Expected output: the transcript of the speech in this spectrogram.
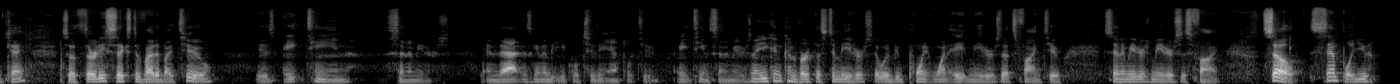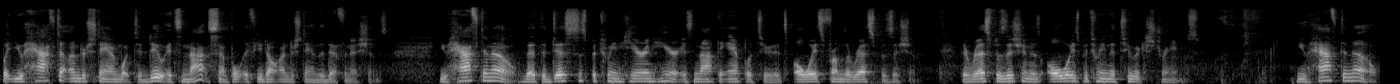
Okay? So 36 divided by 2 is 18 centimeters. And that is going to be equal to the amplitude, 18 centimeters. Now you can convert this to meters. It would be 0.18 meters. That's fine too. Centimeters, meters is fine. So simple, you, but you have to understand what to do. It's not simple if you don't understand the definitions. You have to know that the distance between here and here is not the amplitude. It's always from the rest position. The rest position is always between the two extremes. You have to know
